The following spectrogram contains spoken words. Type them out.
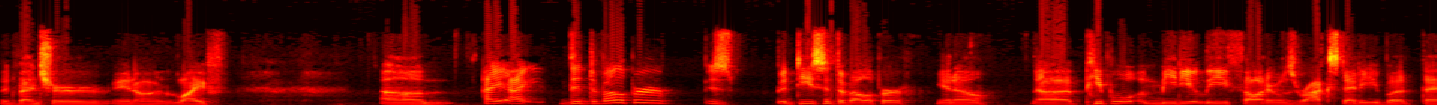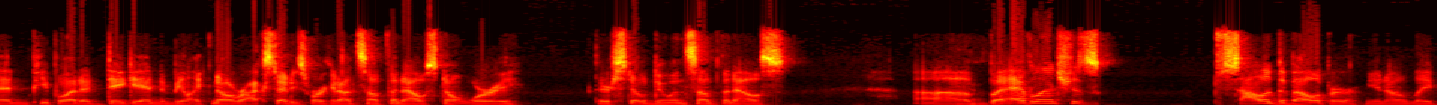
adventure, you know, life. Um, I, I the developer is a decent developer, you know. Uh, people immediately thought it was Rocksteady, but then people had to dig in and be like, "No, Rocksteady's working on something else. Don't worry, they're still doing something else." Uh, But Avalanche is solid developer. You know, they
